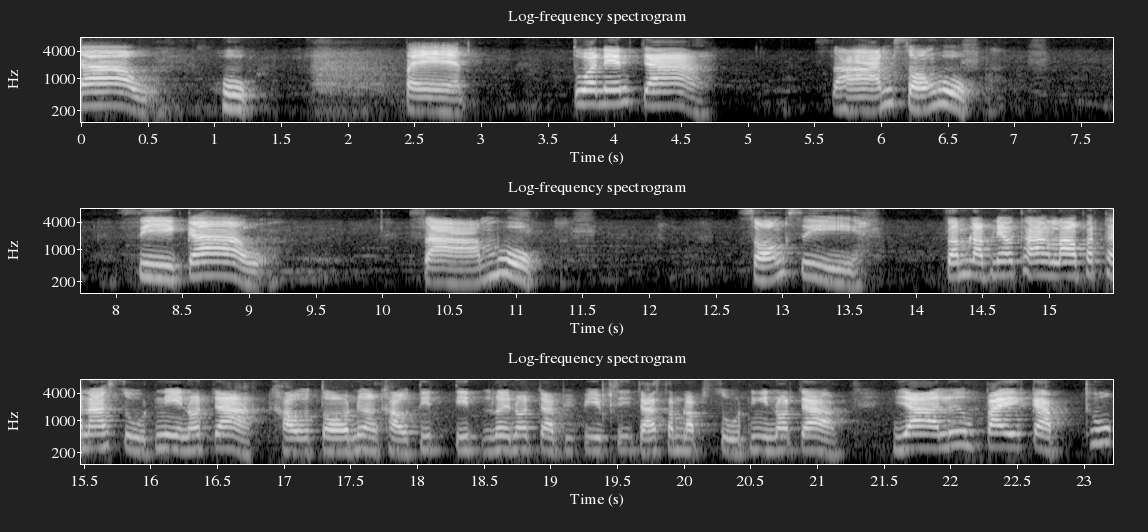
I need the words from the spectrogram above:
เก้า หกแปดตัวเน้นจ้าสามสองหกสี่เก้าสามหกสองสี่สำหรับแนวทางเราพัฒนาสูตรนี่เนาะจ้าเข่าต่อเนื่องเข่าติดติดเลยเนาะจ้าพี่ปีซีจ้าสำหรับสูตรนี่เนาะจ้าอย่าลืมไปกับทุก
